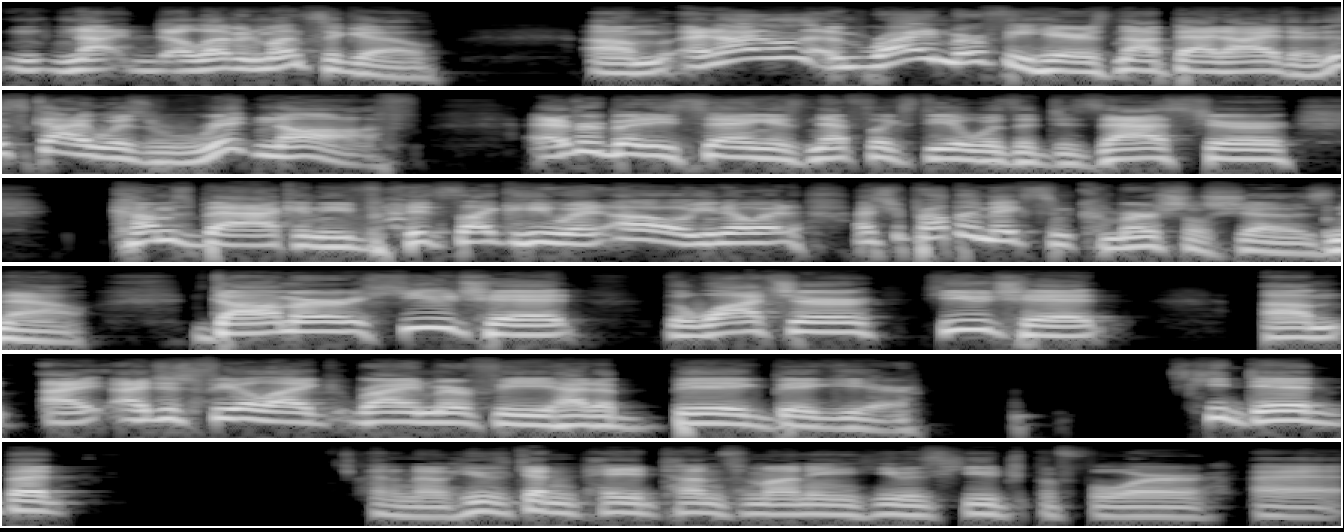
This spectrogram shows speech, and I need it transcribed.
not 11 months ago. Um, and I don't. Ryan Murphy here is not bad either. This guy was written off. Everybody's saying his Netflix deal was a disaster. Comes back and he it's like he went, oh, you know what? I should probably make some commercial shows now. Dahmer, huge hit. The Watcher, huge hit. Um, I, I just feel like Ryan Murphy had a big, big year. He did, but I don't know. He was getting paid tons of money. He was huge before. Uh,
